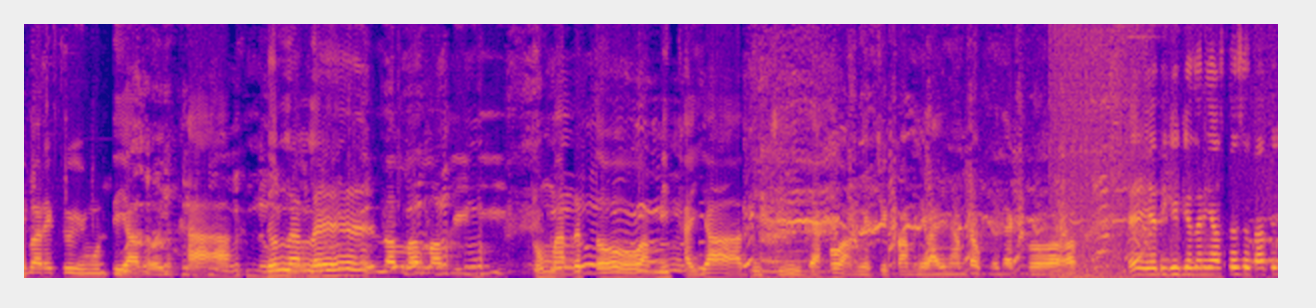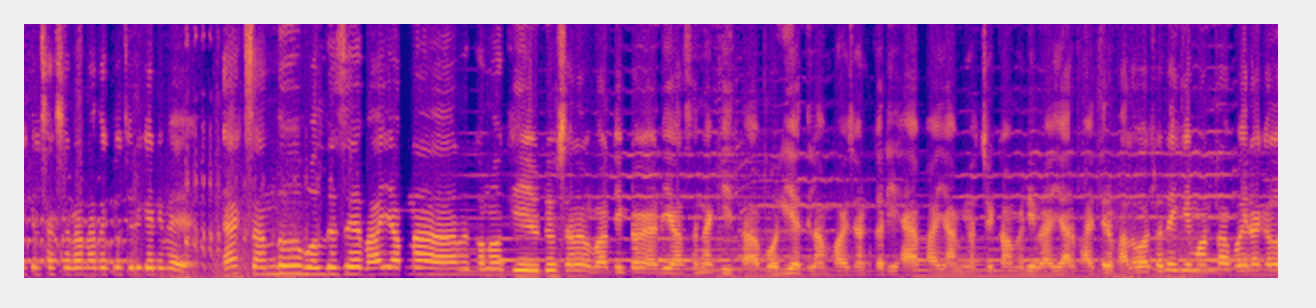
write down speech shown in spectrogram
এবার একটু ইমুট দিয়া লই খা। দুলালে লালালালি তোমার তো আমি খাইয়া দিচ্ছি। দেখো, আমি একটু কমেডি ভাই, নামটা উপরে দেখো। এই, এদিকে কে জানি আসতেছে তাদের কিল সাকসেস না তো চুরি কে নিবে। এক সান্ধু বলতেছে, ভাই, আপনার কোনো কি ইউটিউব চ্যানেল বা টিকটক আইডি আছে নাকি? তা বলিয়ে দিলাম ভয়েস অন করি। হ্যাঁ ভাই, আমি হচ্ছে কমেডি ভাই, আর ভাইদের ভালোবাসা দেখি মনটা বইরা গেল।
